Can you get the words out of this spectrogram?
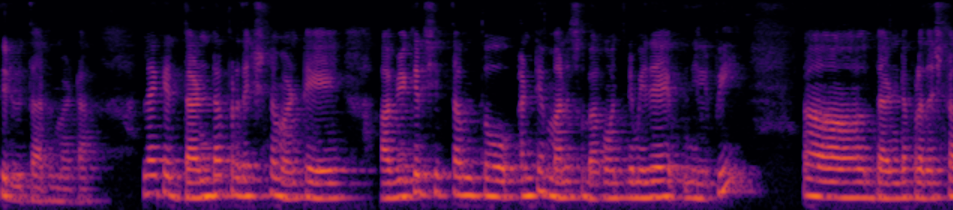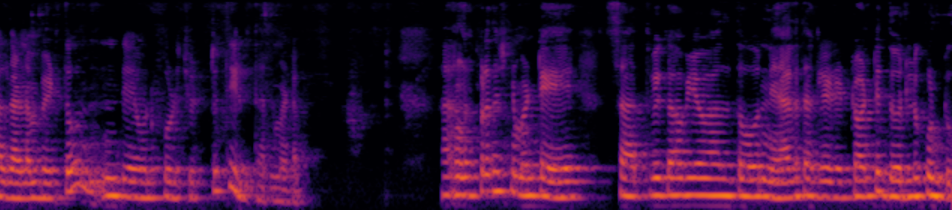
తిరుగుతారనమాట అలాగే దండ ప్రదక్షిణం అంటే అవ్యకరి చిత్తంతో అంటే మనసు భగవంతుని మీదే నిలిపి దండ ప్రదక్షిణాలు దండం పెడుతూ దేవుడి గుడి చుట్టూ తిరుగుతారనమాట ప్రదర్శనం అంటే సాత్విక అవయవాలతో నేల తగిలేటట్టు అంటే దొర్లుకుంటూ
